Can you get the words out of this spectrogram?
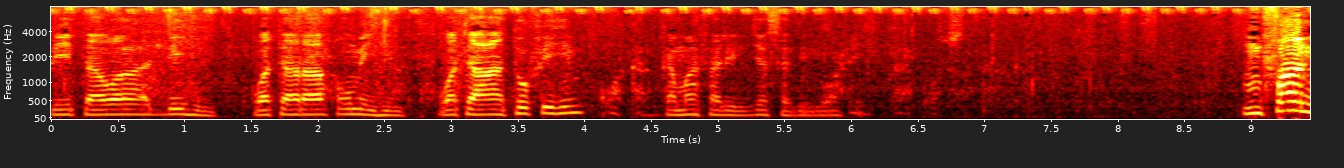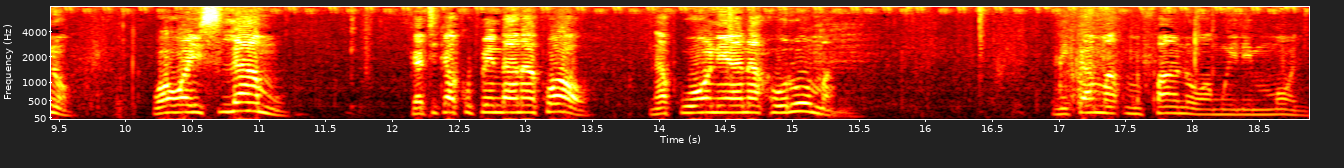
fi tawaddihim wa tarahumihim wa ta'atufihim kamathalil jasadil wahid mfano wa waislamu katika kupendana kwao na kuoneana huruma ni kama mfano wa mwili mmoja.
